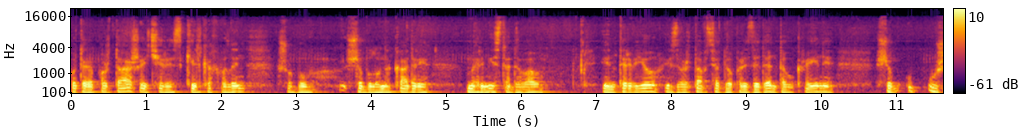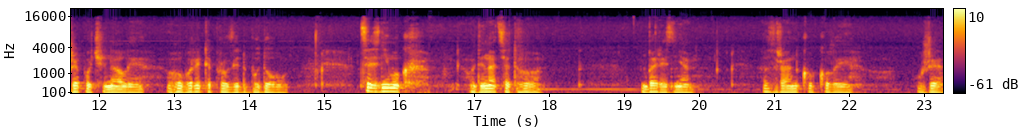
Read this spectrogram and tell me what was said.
фоторепортаж і через кілька хвилин, що, був, що було на кадрі, мер міста давав інтерв'ю і звертався до президента України, щоб уже починали говорити про відбудову. Це знімок 11 березня зранку, коли вже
